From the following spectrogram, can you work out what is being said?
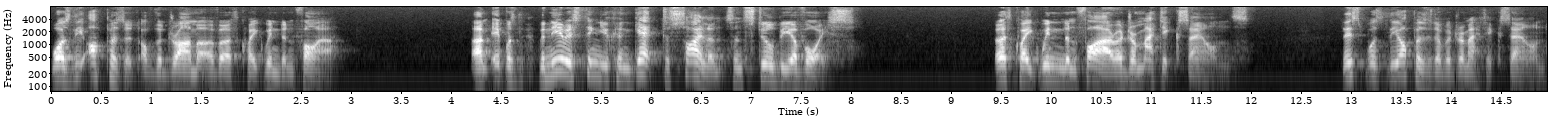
was the opposite of the drama of earthquake, wind, and fire. Um, it was the nearest thing you can get to silence and still be a voice. Earthquake, wind, and fire are dramatic sounds. This was the opposite of a dramatic sound.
